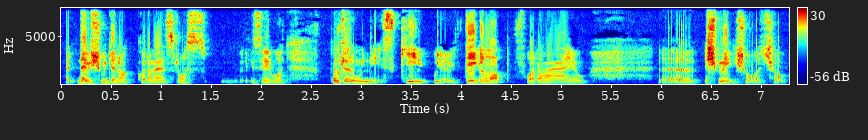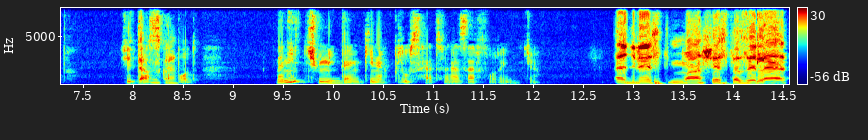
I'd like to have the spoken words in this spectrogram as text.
vagy nem is ugyanakkora, mert ez rossz izé volt, ugyanúgy néz ki, ugyanúgy téglap formájú, és mégis olcsóbb. És itt azt okay. kapod. Mert nincs mindenkinek plusz 70 ezer forintja. egyrészt, másrészt azért lehet,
